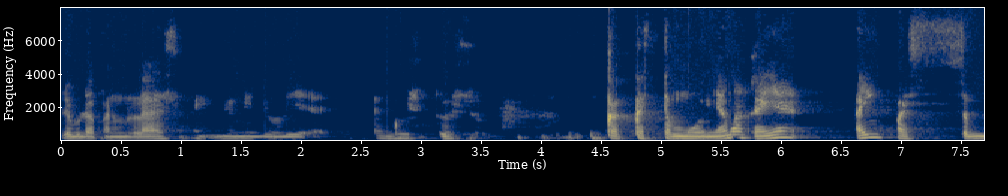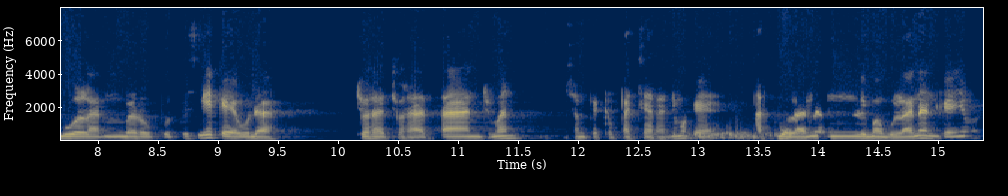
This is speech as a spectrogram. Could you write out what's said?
2018 Juni Juli Agustus ke ketemunya mah kayaknya aing pas sebulan baru putus dia kayak udah curhat-curhatan cuman sampai ke pacaran dia mah kayak 4 bulanan 5 bulanan kayaknya mah.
